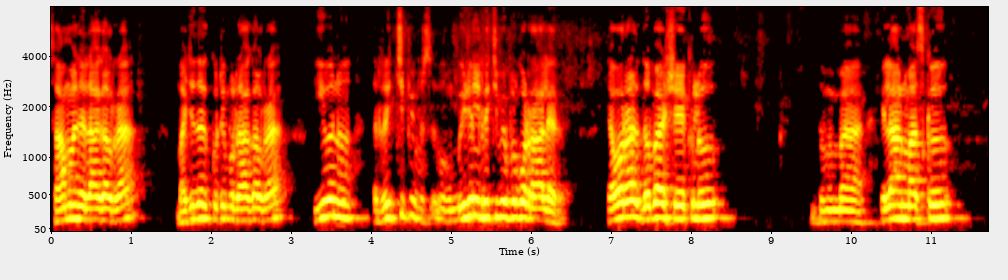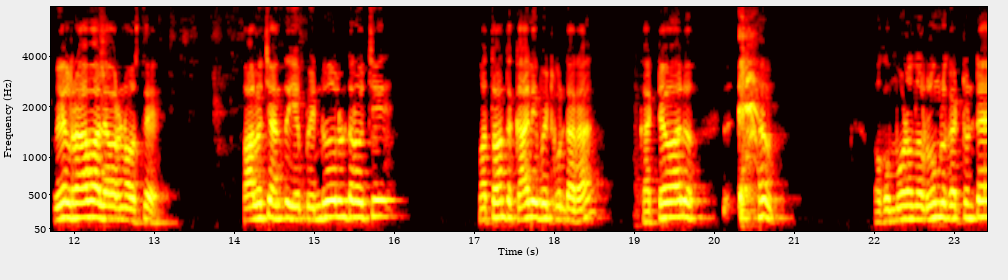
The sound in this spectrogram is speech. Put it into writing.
సామాన్యులు రాగలరా? మధ్యతరగతి కుటుంబాలు రాగలరా? Even rich peoples middle rich people కూడా రాలేరు. ఎవరు దుబాయ్ షేకులు ఇలాన్ మస్క్ వీళ్ళు రావాలి ఎవరైనా వస్తే. వాళ్ళు వచ్చి అంత ఎన్ని రోజులు ఉంటారు వచ్చి? మొత్తం అంతా ఖాళీ పెట్టుకుంటారా? కట్టేవాళ్ళు ఒక మూడు వందల రూములు కట్టుంటే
